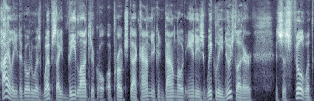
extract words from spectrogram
highly to go to his website, TheLogicalApproach.com. You can download Andy's weekly newsletter. It's just filled with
